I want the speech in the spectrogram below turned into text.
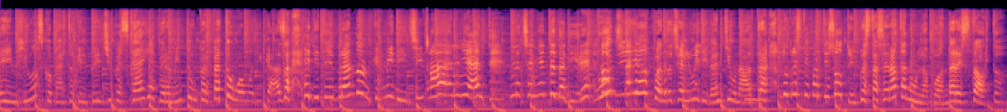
E in più ho scoperto che il principe Sky è veramente un perfetto uomo di casa. E di te, Brandon, che mi dici? Ah, niente, non c'è niente da dire. Bugia! Quando c'è lui diventi un'altra. Dovresti farti sotto, in questa serata nulla può andare storto.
